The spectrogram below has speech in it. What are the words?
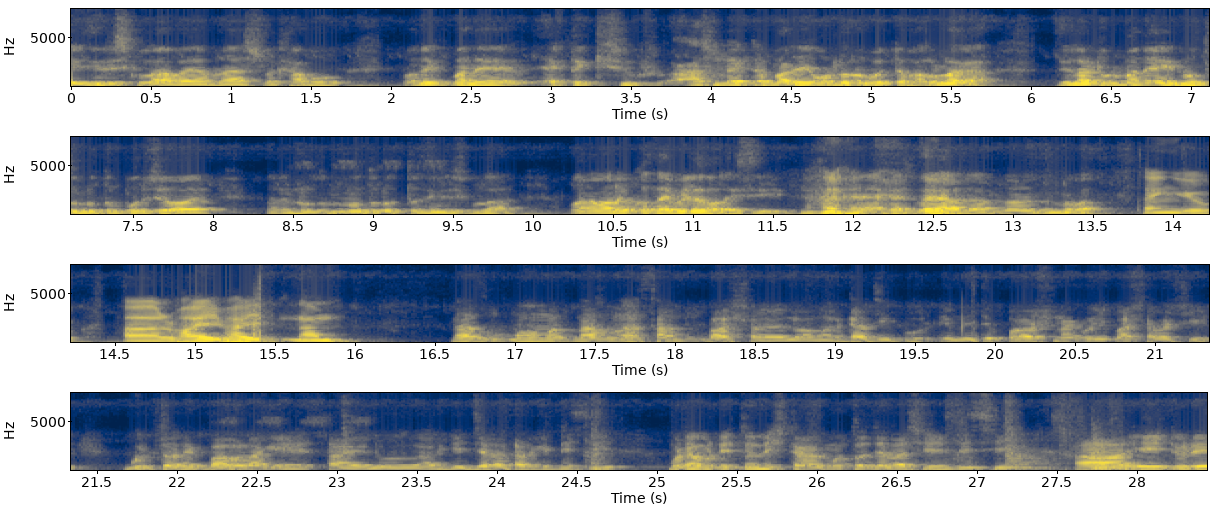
এই জিনিসগুলো ভাই আমরা আসলে খাব। অনেক মানে একটা কিছু আসলে একটা মানে অন্যরকম একটা ভালো লাগা। জেলা টুর মানে নতুন নতুন পরিচয় হয় মানে নতুন নতুনত্ব জিনিসগুলা। মানে অনেক কথাই বেলে ফেলাইছি। হ্যাঁ আপনার ধন্যবাদ। থ্যাংক ইউ আর ভাই ভাই নাম? নাজমুল মোহাম্মদ নাজমুল হাসান বাসা এলো আমার গাজীপুর। এমনিতে পড়াশোনা করি পাশাপাশি ঘুরতে অনেক ভালো লাগে তাই এলো আর কি জেলা টার্গেট নিছি। মোটামুটি চল্লিশ টাকার মতো জেলা শেষ দিচ্ছি আর এই ট্যুরে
